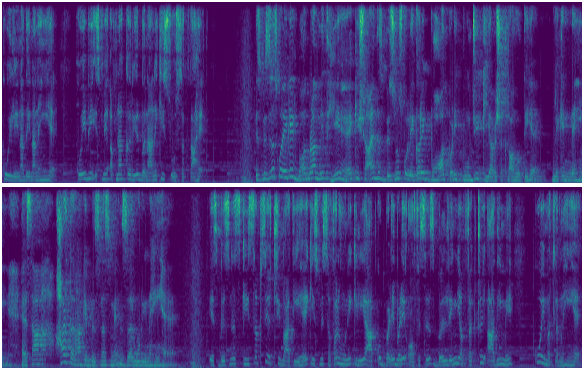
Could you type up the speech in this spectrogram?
कोई लेना देना नहीं है। कोई भी इसमें अपना करियर बनाने की सोच सकता है। इस बिज़नेस को लेकर एक बहुत बड़ा मिथ ये है कि शायद इस बिज़नेस को लेकर एक बहुत बड़ी पूंजी की आवश्यकता होती है लेकिन नहीं ऐसा हर तरह के बिज़नेस में ज़रूरी नहीं है। इस बिज़नेस की सबसे अच्छी बात यह है कि इसमें सफल होने के लिए आपको बड़े बड़े ऑफ़िस बिल्डिंग या फैक्ट्री आदि में कोई मतलब नहीं है।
